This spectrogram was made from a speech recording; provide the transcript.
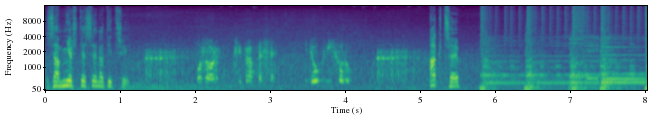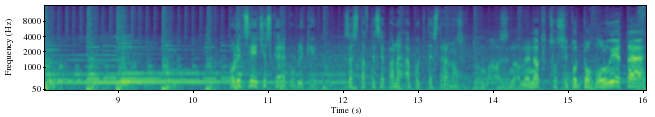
Zaměřte se na ty tři. Pozor, připravte se. Jdou k východu. Akce. Policie České republiky. Zastavte se, pane, a pojďte stranou. To má znamenat, co si to dovolujete?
